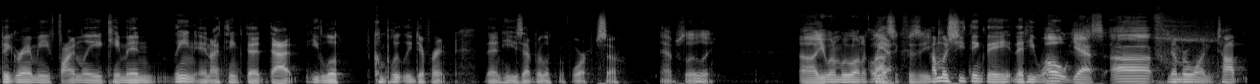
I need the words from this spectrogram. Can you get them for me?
Big Ramy finally came in lean, and I think that that he looked completely different than he's ever looked before. So, Absolutely. Uh, you want to move on to Oh, classic physique? How much do you think they that he won? oh yes. Uh, number one, top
